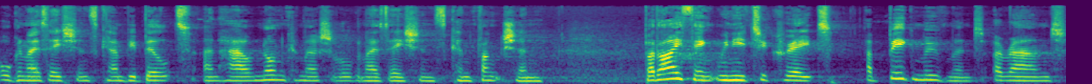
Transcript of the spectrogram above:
organizations can be built and how non commercial organizations can function. But I think we need to create a big movement around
